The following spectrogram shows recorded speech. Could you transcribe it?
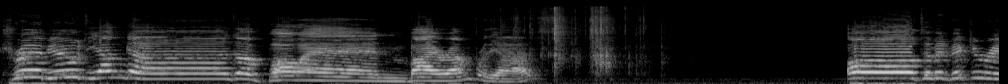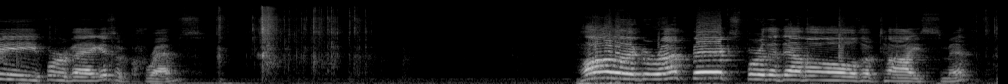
Tribute Young Guns of Bowen Byram for the Avs. Ultimate Victory for Vegas of Krebs. Holographics for the Devils of Ty Smith.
